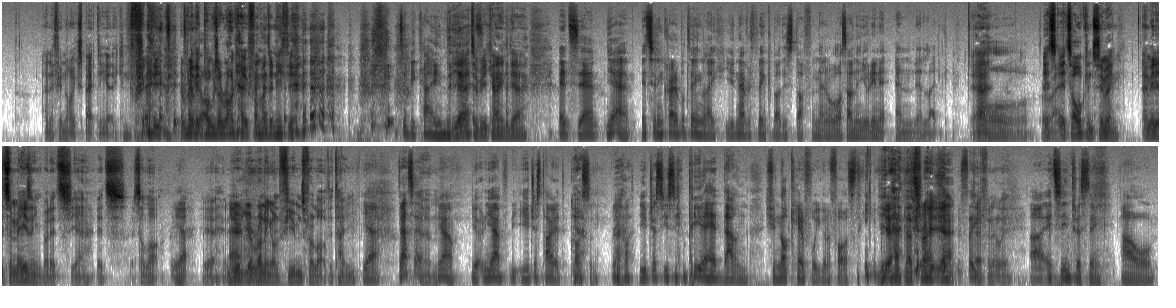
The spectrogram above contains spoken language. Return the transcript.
And if you're not expecting it, it can really it really pulls a rug out from underneath you. to be kind. yeah, to be kind. Yeah, It's um, yeah, it's an incredible thing. Like you never think about this stuff, and then all of a sudden you're in it, and you're like, yeah. oh, it's right. it's all consuming. I mean, it's amazing, but it's yeah, it's it's a lot. yeah, Yeah, and Uh, you're you're running on fumes for a lot of the time. yeah. That's it. Um, yeah, you you have you're just tired constantly. Yeah. Because you just you see put your head down. If you're not careful, you're gonna fall asleep. Yeah, that's right. Yeah, like- definitely. Uh, it's interesting how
